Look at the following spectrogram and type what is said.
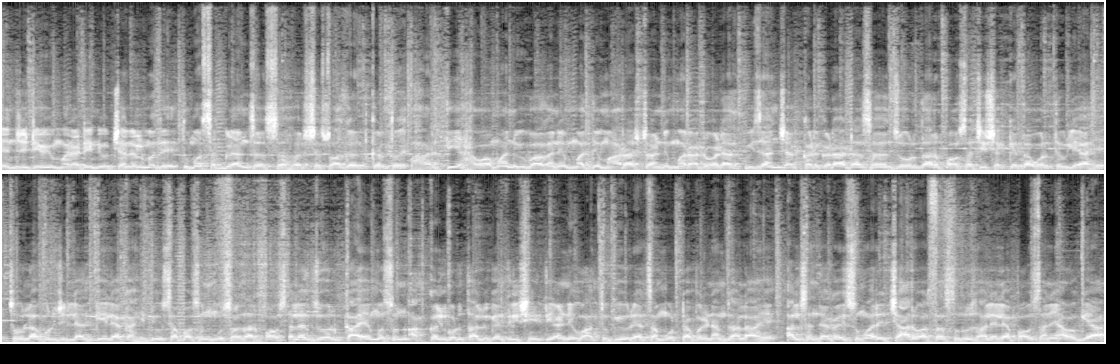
N G T V Marathi news चॅनलमध्ये तुम्हा सगळ्यांचं सहर्ष स्वागत करतोय. भारतीय हवामान विभागाने मध्य महाराष्ट्र आणि मराठवाड्यात विजांच्या कडकडाटासह जोरदार पावसाची शक्यता वर्तवली आहे. सोलापूर जिल्ह्यात गेल्या काही दिवसापासून मुसळधार पावसाला जोर कायम असून अक्कलकोट तालुक्यातील शेती आणि वाहतुकीवर याचा मोठा परिणाम झाला आहे. काल संध्याकाळी सुमारे चार वाजता सुरू झालेल्या पावसाने अवघ्या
